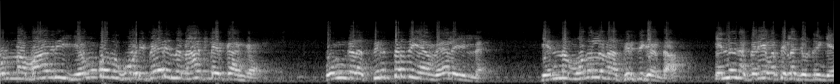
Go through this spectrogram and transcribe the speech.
உன்ன மாதிரி எண்பது கோடி பேர் இந்த நாட்டுல இருக்காங்க. உங்களை திருத்துறது என் வேலை இல்ல. என்ன முதல்ல நான் திருத்திக்கிறேன்டா? என்னென்ன பெரிய வார்த்தை எல்லாம் சொல்றீங்க?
